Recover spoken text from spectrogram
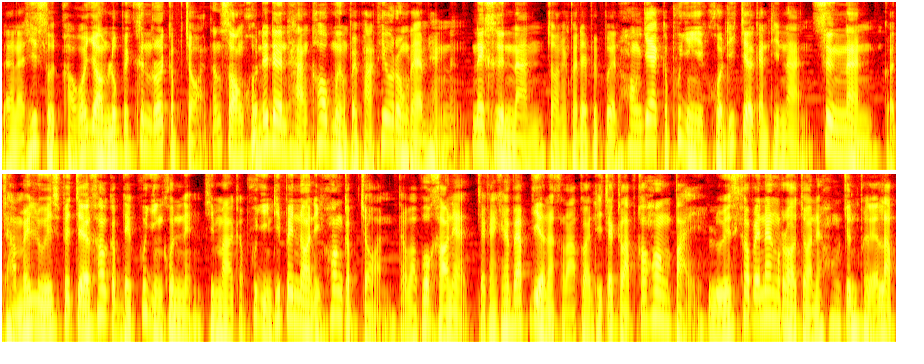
และในที่สุดเขาก็ยอมลุกไปขึ้นรถกับจอห์นทั้งสองคนได้เดินทางเข้าเมืองไปพักที่โรงแรมแห่งหนึ่ง ในคืนนั้นจอห์นก็ได้ไปเปิดห้องแยกกับผู้หญิงอีกคนที่เจอกันที่นั่น ซึ่งนั่นก็ทำให้ลูอิสไปเจอเข้ากับเด็กผู้หญิงคนหนึ่งที่มากับผู้หญิงที่ไปนอนอีกห้องกับจอห์นแต่ว่าพวกเขาเนี่ยเจอกันแค่แป๊บเดียวนะครับ ก่อนที่จะกลับเข้าห้องไปลูอิสเข้าไปนั่งรอจอห์นในห้องจนเผลอหลับ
